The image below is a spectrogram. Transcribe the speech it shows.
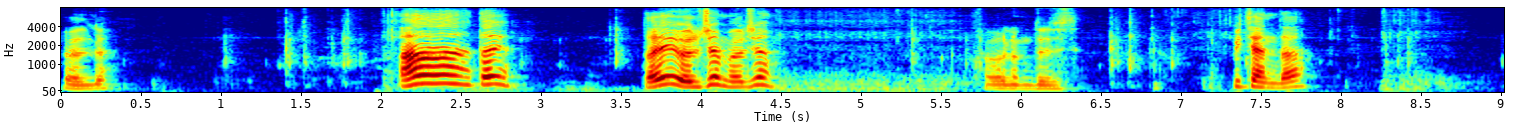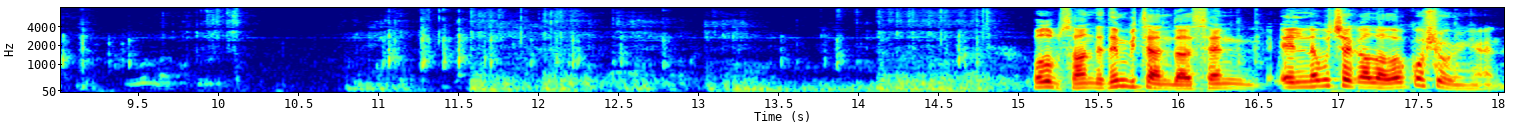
Öldü. Aa dayı. Dayı öleceğim öleceğim. Oğlum düz. Bir tane daha. Oğlum sana dedim bir tane daha. Sen eline bıçak al ala koş oyun yani.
